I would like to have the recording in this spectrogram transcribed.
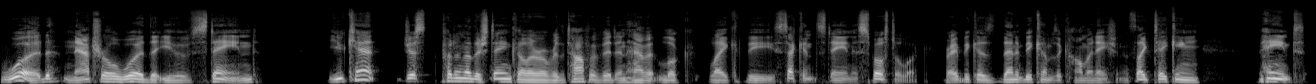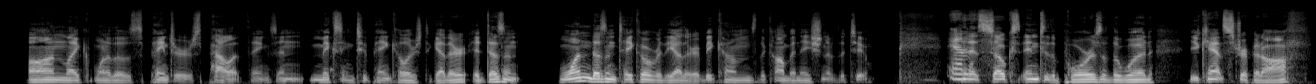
wood, natural wood that you've stained, you can't just put another stain color over the top of it and have it look like the second stain is supposed to look, right? Because then it becomes a combination. It's like taking paint on like one of those painter's palette things and mixing two paint colors together. It doesn't one doesn't take over the other. It becomes the combination of the two And, and it soaks into the pores of the wood. You can't strip it off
